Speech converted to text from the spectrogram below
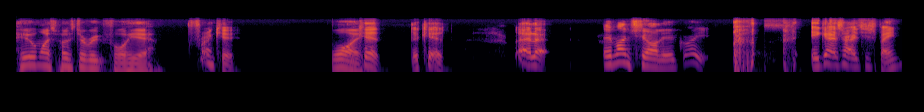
Who am I supposed to root for here? Frankie, Why? the kid, the kid. Hey, look, Him and Charlie are great. he gets out to Spain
